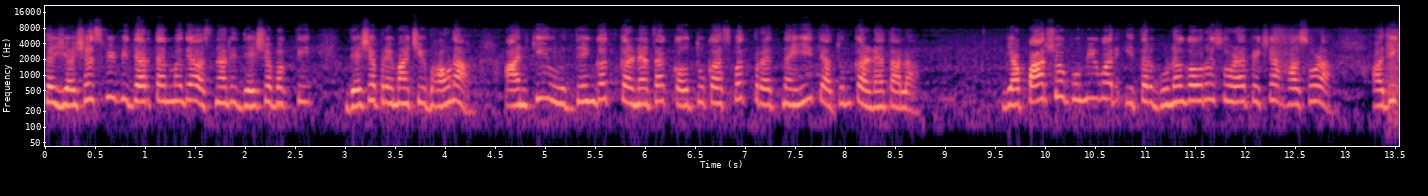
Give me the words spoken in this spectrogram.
तर यशस्वी विद्यार्थ्यांमध्ये असणारी देशभक्ती देशप्रेमाची भावना आणखी वृद्धिंगत करण्याचा कौतुकास्पद प्रयत्नही त्यातून करण्यात आला. या पार्श्वभूमीवर इतर गुणगौरव सोहळ्यापेक्षा हा सोहळा अधिक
